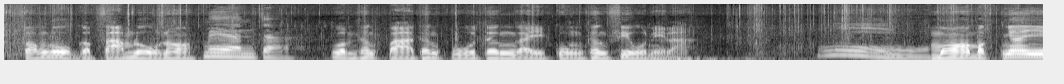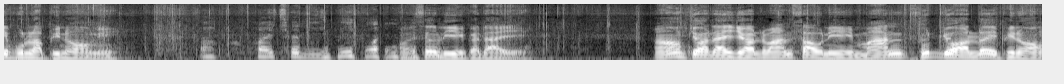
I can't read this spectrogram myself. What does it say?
2โลเกับ3โลเนาะแม่นจ้ะ รวมทั้งปลาทั้งปูทั้งไอ้กุ้งทั้งซิ่วนี่ล่ะนี่หมอบักใหญ่พุ่นละพี่น้องนี่หอยเฉลีนี่ไว้หอยเซอรี่ก็ได้เอาจอดได้จอดหมานเสานี่หมานสุดยอดเลยพี่น้อง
